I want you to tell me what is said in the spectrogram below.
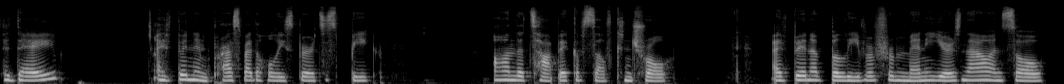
today, I've been impressed by the Holy Spirit to speak on the topic of self control. I've been a believer for many years now. And so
